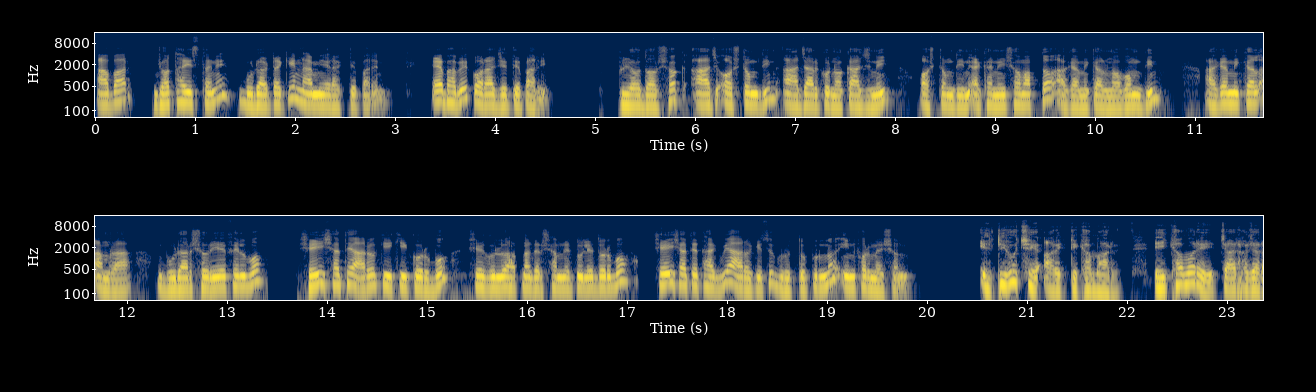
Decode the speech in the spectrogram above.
আবার যথাস্থানে বুডাটাকে নামিয়ে রাখতে পারেন। এভাবে করা যেতে পারে। প্রিয় দর্শক, আজ অষ্টম দিন, আজ আর কোনো কাজ নেই। অষ্টম দিন এখানেই সমাপ্ত, আগামীকাল নবম দিন। আগামীকাল আমরা বুড়ার সরিয়ে ফেলব। সেই সাথে আরও কি কি করব সেগুলো আপনাদের সামনে তুলে ধরব। সেই সাথে থাকবে আরও কিছু গুরুত্বপূর্ণ ইনফরমেশন এটি হচ্ছে আরেকটি খামার। এই খামারে চার হাজার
